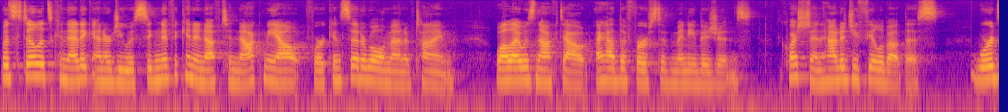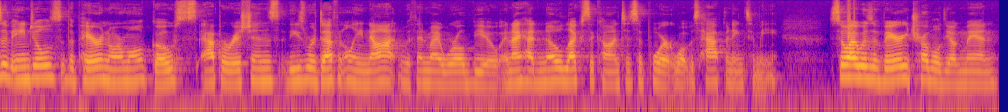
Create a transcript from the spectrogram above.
But still, its kinetic energy was significant enough to knock me out for a considerable amount of time. While I was knocked out, I had the first of many visions. Question How did you feel about this? Words of angels, the paranormal, ghosts, apparitions, these were definitely not within my worldview, and I had no lexicon to support what was happening to me. So I was a very troubled young man.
